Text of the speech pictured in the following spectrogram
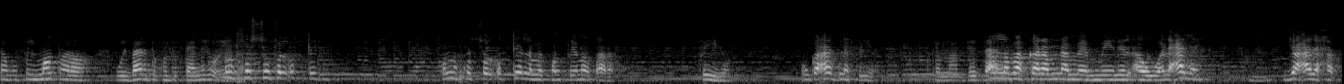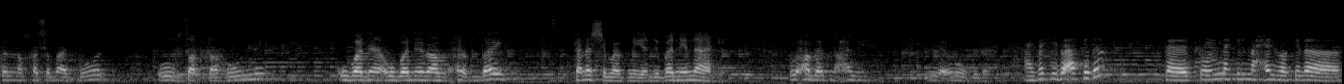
طب وفي المطرة والبرد كنتوا بتعملوا إيه؟ ونخشوا في الاوضتين كنا نخشوا الاوضتين لما يكون في نطرة فيهم. وقعدنا ما البيت الله ما كرمنا من مين الأول علي. جعل حط لنا الخشبات دول وسطرهولي وبني وبنينا الحيط دي كانش مبنية دي بنيناه وقعدنا عليه. العروق ده. عايزاكي بقى كده ت- تقولي لنا كلمة حلوة كده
